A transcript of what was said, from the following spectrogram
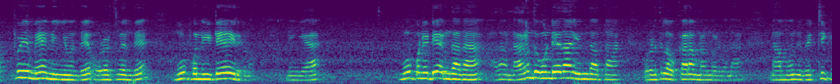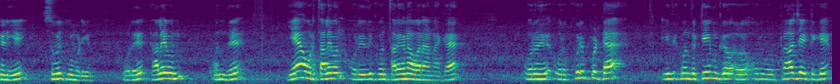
எப்பயுமே நீங்கள் வந்து ஒரு இடத்துலேருந்து மூவ் பண்ணிக்கிட்டே இருக்கணும். நீங்கள் மூவ் பண்ணிகிட்டே இருந்தால் தான் அதான் நகர்ந்து கொண்டே தான் இருந்தால் தான் ஒரு இடத்துல உட்காராம நடந்துருந்தோன்னா நாம் வந்து வெற்றி கனியை சுவைக்க முடியும். ஒரு தலைவன் வந்து ஏன் ஒரு தலைவன் ஒரு இதுக்கு வந்து தலைவனாக வரானாக்க ஒரு ஒரு குறிப்பிட்ட இதுக்கு வந்து டீமுக்கு ஒரு- ஒரு ப்ராஜெக்ட்டுக்கு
